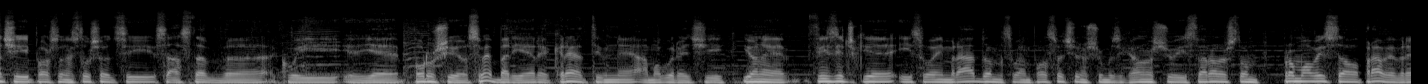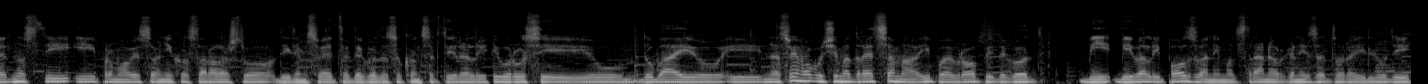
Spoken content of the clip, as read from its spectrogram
I ove noći, poštovani slušalci, sastav e, koji je porušio sve barijere kreativne, a mogu reći i one fizičke i svojim radom, svojom posvećenošću, muzikalnošću i stvaralaštvom promovisao prave vrednosti i promovisao njihovo stvaralaštvo diljem sveta gde god da su koncertirali i u Rusiji i u Dubaju i na svim mogućim adresama i po Evropi gde god bi bivali pozvanim od strane organizatora i ljudi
